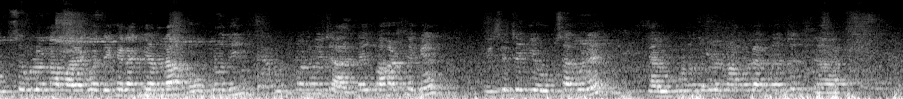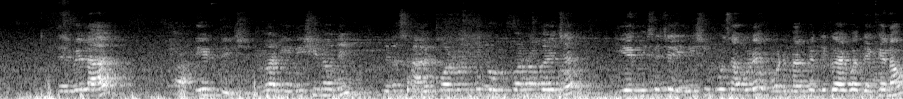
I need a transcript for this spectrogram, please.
উৎসগুলোর নাম আরেকবার দেখে রাখি আমরা। ওপ নদী উৎপন্ন হয়েছে আলতাই পাহাড় থেকে। মিশেছে গিয়ে উপসাগরে যার উপনদীগুলোর নাম হলো একটা হচ্ছে দেবেল আর ইরতিশ এবার ইনিশি নদী, যেটা স্নায়ু পর্বত থেকে উৎপন্ন হয়েছে, গিয়ে মিশেছে ইনিশি উপসাগরে। বোর্ড ম্যাপের দিকেও একবার দেখে নাও।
